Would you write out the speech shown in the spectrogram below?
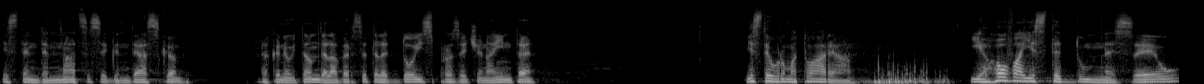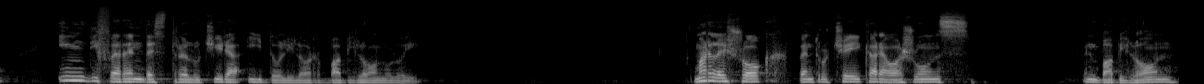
este îndemnat să se gândească, dacă ne uităm de la versetele 12 înainte, este următoarea. Jehova este Dumnezeu, indiferent de strălucirea idolilor Babilonului. Marele șoc pentru cei care au ajuns în Babilon,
